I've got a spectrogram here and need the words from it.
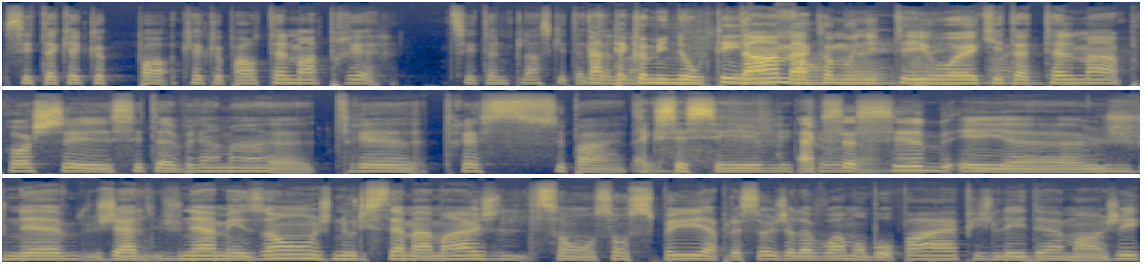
c'était quelque part, quelque part tellement près c'était une place qui était dans ta communauté. Dans, ma communauté, oui, qui était tellement proche. C'était vraiment euh, très, très super. Accessible et Accessible. et euh, je, venais, je venais à la maison, je nourrissais ma mère, son, son souper. Après ça, j'allais voir mon beau-père, puis je l'aidais à manger.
